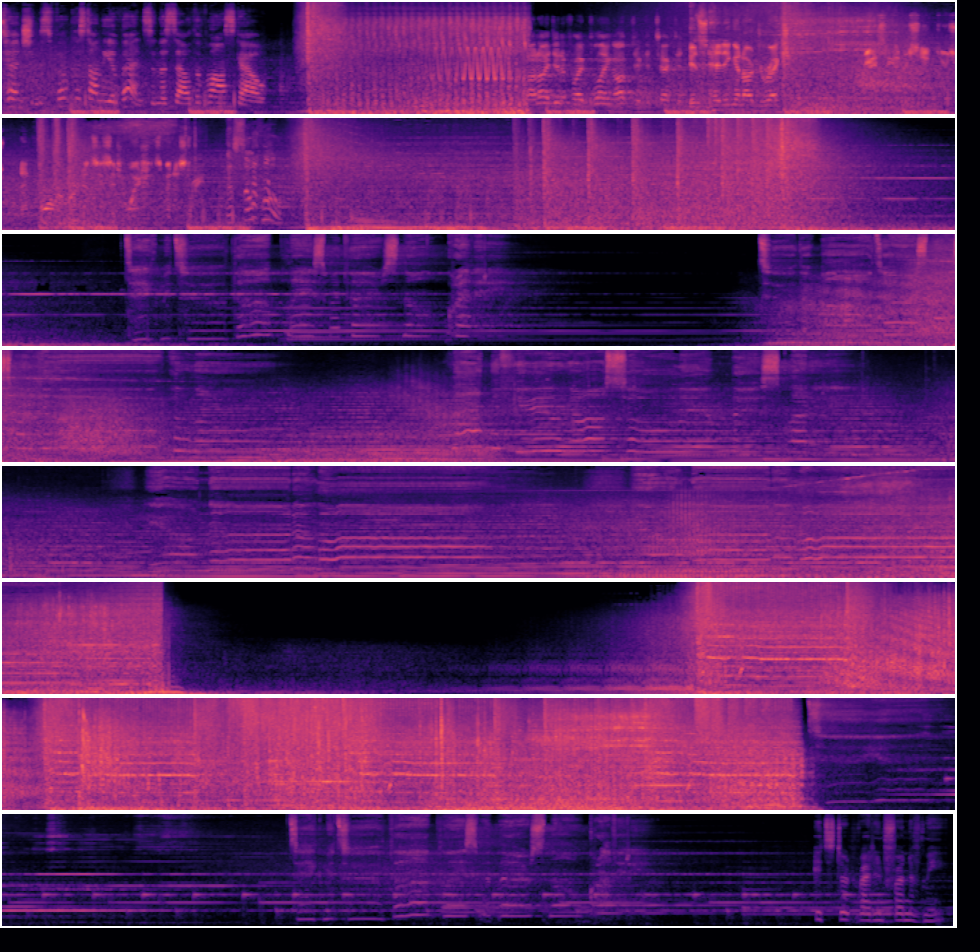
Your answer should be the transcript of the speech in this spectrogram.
attention is focused on the events in the south of Moscow. Unidentified flying object detected. It's heading in our direction. Raising interceptors and form emergency situations ministry. That's so cool. Take me to the place where there's no gravity. Take me to the place where there's no gravity. It stood right in front of me,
